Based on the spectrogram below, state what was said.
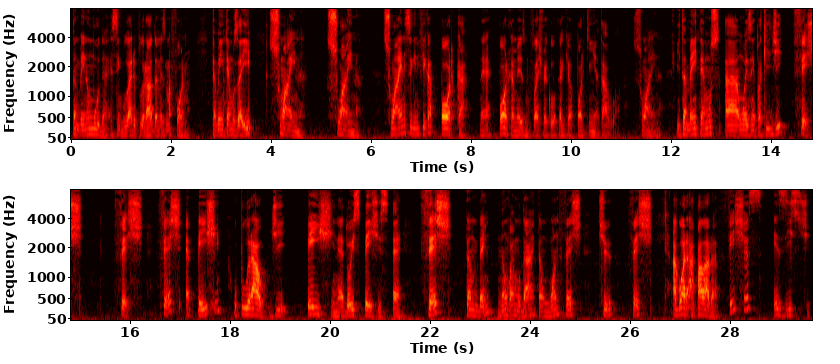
Também não muda, é singular e plural da mesma forma. Também temos aí swine, swine. Swine significa porca, né? Porca mesmo. O Flash vai colocar aqui, ó, porquinha, tá? Ó, swine. E também temos uh, um exemplo aqui de fish. Fish. Fish é peixe. O plural de peixe, né? Dois peixes é fish também, não vai mudar. Então, one fish, two fish. Agora, a palavra fishes existe.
